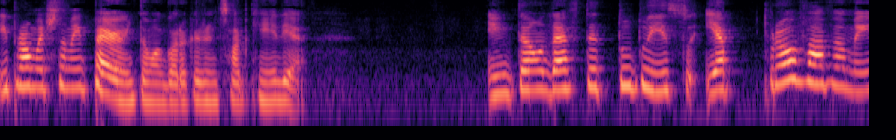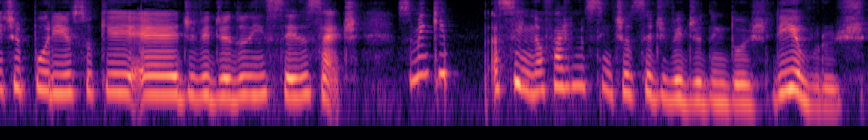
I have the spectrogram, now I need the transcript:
E provavelmente também Parrington, agora que a gente sabe quem ele é. Então deve ter tudo isso, e é provavelmente por isso que é dividido em 6 e 7. Se bem que, assim, não faz muito sentido ser dividido em dois livros.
